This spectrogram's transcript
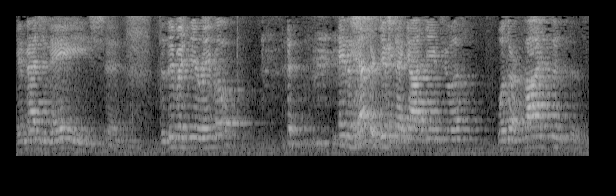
Imagination. Does anybody see a rainbow? and another gift that God gave to us was our five senses.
